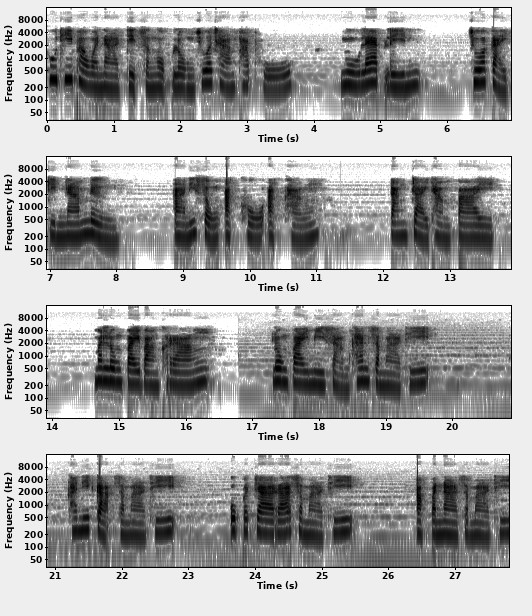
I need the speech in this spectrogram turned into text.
ผู้ที่ภาวนาจิตสงบลงชั่วช้างพับหู งูแลบลิ้น ชั่วไก่กินน้ำหนึ่ง อานิสงส์อักโขอักขัง ตั้งใจทำไป มันลงไปบางครั้ง ลงไปมีสามขั้นสมาธิคณิกะสมาธิ อุปจาระสมาธิ อัปปนาสมาธิ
